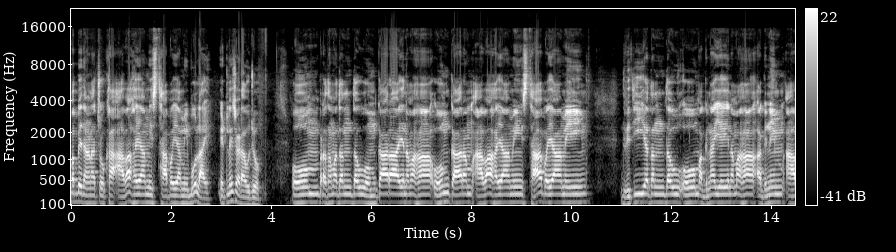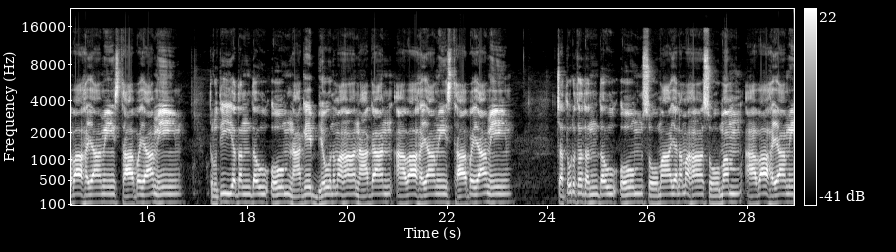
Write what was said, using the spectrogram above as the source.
બબ્બે દાણા ચોખા આવાહયામી, સ્થાપયામી બોલાય એટલે ચડાવજો ઓમ પ્રથમ તંતૌ ઓમકારાય નમઃ, ઓમકારમ આવાહયામી, સ્થાપયામી. દ્વિતીય તંતૌ ઓમ અગ્નયે નમઃ, અગ્નિમ આવાહયામી, સ્થાપયામી. તૃતીયતંતૌ ઓમ નાગેભ્યો નમઃ, નાગાન આવાહયામી, સ્થાપયામી. चतुर्थदन्तौ ॐ सोमाय नमः सोमम् आवाहयामि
